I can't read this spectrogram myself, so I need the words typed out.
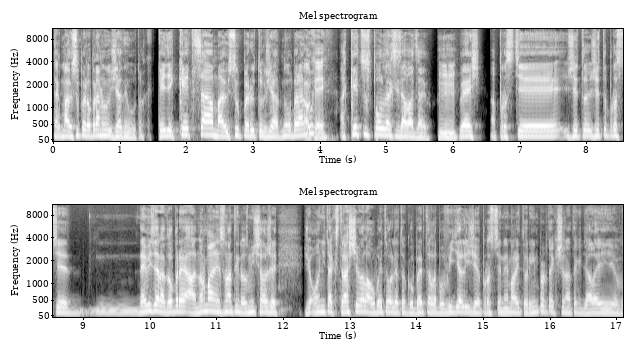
tak majú super obranu, žiadny útok. Keď je Ketsa, majú super útok, žiadnu obranu. Okay. A keď sú spolu, tak si zavádzajú. Mm-hmm. Vieš, a proste, že to, že to proste nevyzerá dobre a normálne som na tým rozmýšľal, že, že oni tak strašne veľa obetovali to Goberta, lebo videli, že proste nemali to rim protection a tak ďalej v,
